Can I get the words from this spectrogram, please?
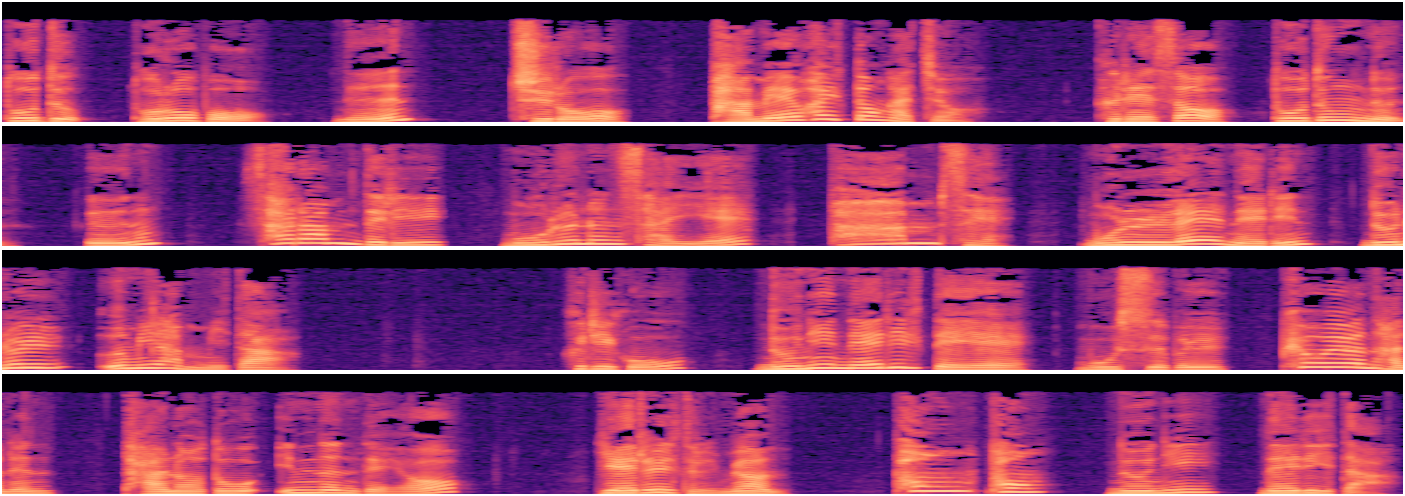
도둑, 도로보는 주로 밤에 활동하죠. 그래서 도둑눈은 사람들이 모르는 사이에 밤새 몰래 내린 눈을 의미합니다. 그리고 눈이 내릴 때의 모습을 표현하는 단어도 있는데요. 예를 들면 펑펑 눈이 내리다,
